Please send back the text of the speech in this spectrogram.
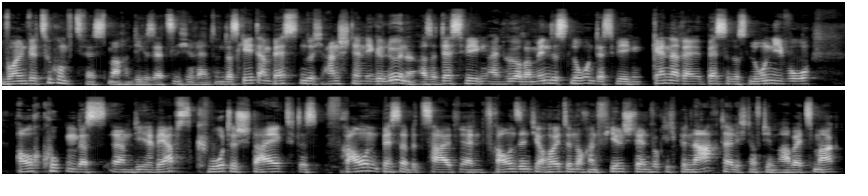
wollen wir zukunftsfest machen, die gesetzliche Rente. Und das geht am besten durch anständige Löhne. Also deswegen ein höherer Mindestlohn, deswegen generell besseres Lohnniveau. Auch gucken, dass ähm, die Erwerbsquote steigt, dass Frauen besser bezahlt werden. Frauen sind ja heute noch an vielen Stellen wirklich benachteiligt auf dem Arbeitsmarkt.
